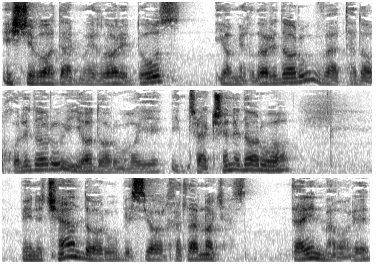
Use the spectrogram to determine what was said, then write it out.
اشتباه در مقدار دوز یا مقدار دارو و تداخل دارویی یا داروهای interaction داروها. بین چند دارو بسیار خطرناک است. در این موارد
